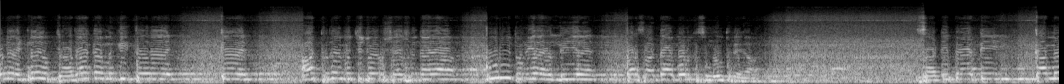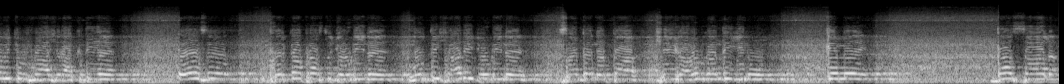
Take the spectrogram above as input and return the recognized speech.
ਉਹਨੇ ਇੰਨੇ ਜ਼ਿਆਦਾ ਕੰਮ ਕੀਤੇ ਨੇ ਕਿ 8 ਦੇ ਵਿੱਚ ਜੋ ਸੈਸ਼ਨ ਆਇਆ ਪੂਰੀ ਦੁਨੀਆ ਹਿੱਲੀ ਹੈ ਪਰ ਸਾਡਾ ਮੁਲਕ ਸਮੂਥ ਰਿਹਾ। ਸਾਡੀ ਪਾਰਟੀ ਕੰਮ ਵਿੱਚ ਵਿਸ਼ਵਾਸ ਰੱਖਦੀ ਹੈ। ਇਸ ਫਿਰਕਾ ਪ੍ਰਸਤ ਜੋੜੀ ਨੇ ਮੋਦੀ ਸ਼ਾਹ ਦੀ ਜੋੜੀ ਨੇ ਸਾਡੇ ਨੇਤਾ ਸ਼੍ਰੀ ਰਾਹੁਲ ਗਾਂਧੀ ਜੀ ਨੂੰ ਕਿਵੇਂ 10 ਸਾਲ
